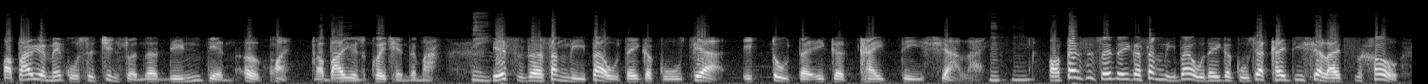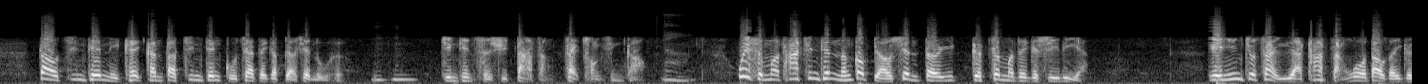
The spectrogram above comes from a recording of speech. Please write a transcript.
啊，八月每股是净损了零点二块啊，八月是亏钱的嘛，对，也使得上礼拜五的一个股价一度的一个开低下来。嗯哼，哦，但是随着一个上礼拜五的一个股价开低下来之后，到今天你可以看到今天股价的一个表现如何？嗯哼，今天持续大涨，再创新高。嗯，为什么它今天能够表现的一个这么的一个犀利啊？原因就在于啊，它掌握到的一个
